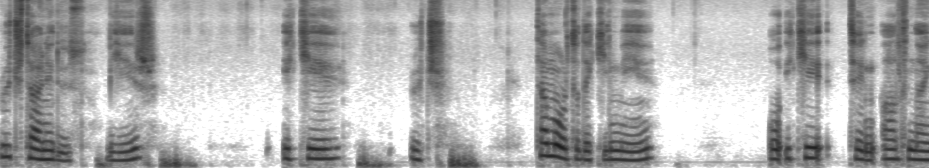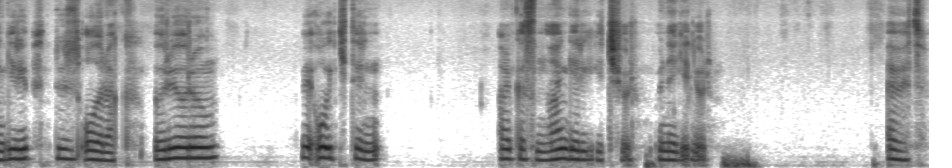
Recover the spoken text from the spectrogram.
3 tane düz. 1 2 3 Tam ortadaki ilmeği o iki telin altından girip düz olarak örüyorum ve o iki telin arkasından geri geçiyorum. Öne geliyorum. Evet.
